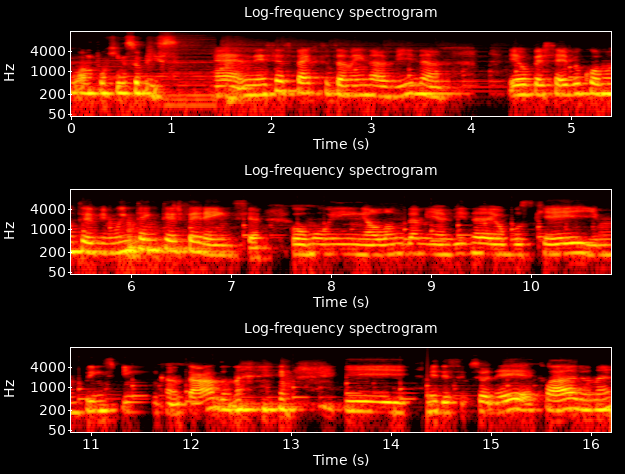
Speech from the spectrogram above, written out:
Um pouquinho sobre isso. É, nesse aspecto também da vida, eu percebo como teve muita interferência, como em ao longo da minha vida eu busquei um príncipe encantado, né? E me decepcionei, é claro, né?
